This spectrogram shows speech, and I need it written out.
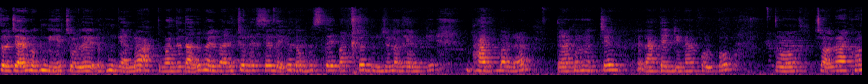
তো যাই হোক, নিয়ে চলে গেল আর তোমাদের দাদু ভাই বাড়ি চলে এসছে। দেখে তো বুঝতেই পারছ দুজন আগে আর কি ভাত বাড়া তো এখন হচ্ছে রাতের ডিনার করব। তো চলো এখন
